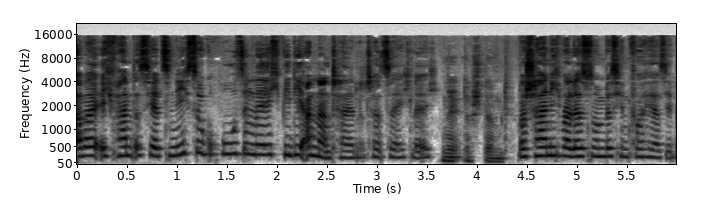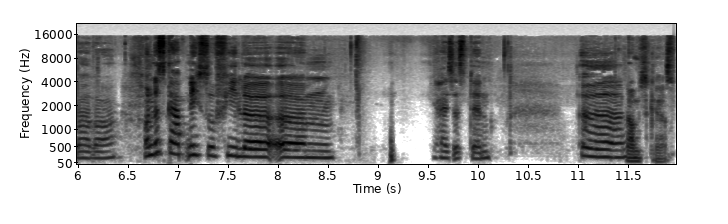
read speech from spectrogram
Aber ich fand es jetzt nicht so gruselig wie die anderen Teile tatsächlich. Nee, das stimmt. Wahrscheinlich, weil es so ein bisschen vorhersehbar war. Und es gab nicht so viele, ähm, wie heißt es denn? Äh, Jumpscares.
